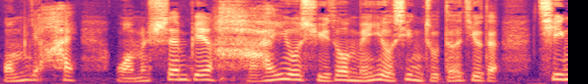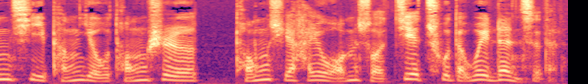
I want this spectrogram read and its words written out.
我们要爱我们身边还有许多没有信主得救的亲戚、朋友、同事、同学，还有我们所接触的未认识的人。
